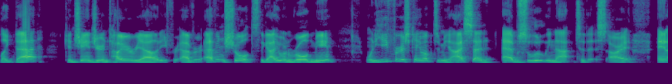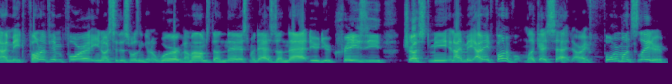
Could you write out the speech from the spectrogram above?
like that can change your entire reality forever. Evan Schultz, the guy who enrolled me, when he first came up to me, I said absolutely not to this, all right? And I made fun of him for it. You know, I said this wasn't gonna work. My mom's done this, my dad's done that, dude. You're crazy. Trust me. And I made I made fun of him, like I said. All right. Four months later,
